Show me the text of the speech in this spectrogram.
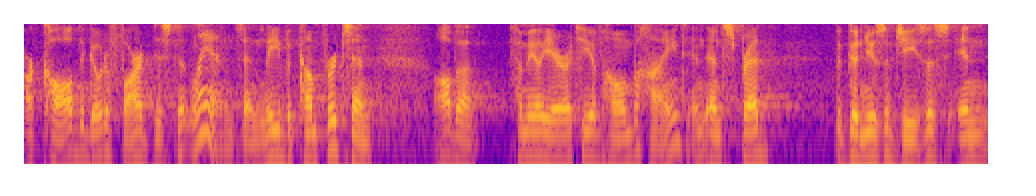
are called to go to far distant lands and leave the comforts and all the familiarity of home behind and, and spread the good news of Jesus in,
